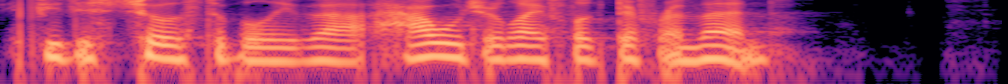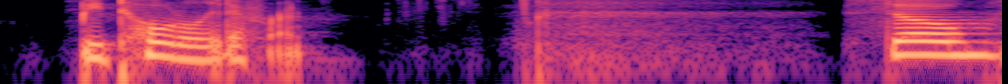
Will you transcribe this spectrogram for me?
if you just chose to believe that? How would your life look different then? Be totally different. So,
